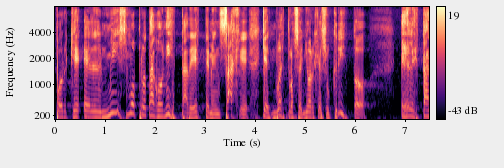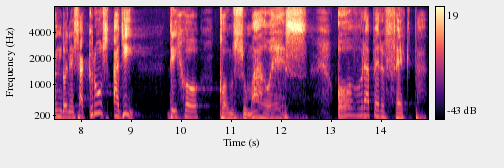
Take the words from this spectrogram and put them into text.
porque el mismo protagonista de este mensaje, que es nuestro Señor Jesucristo, Él estando en esa cruz allí, dijo, consumado es. Obra perfecta,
